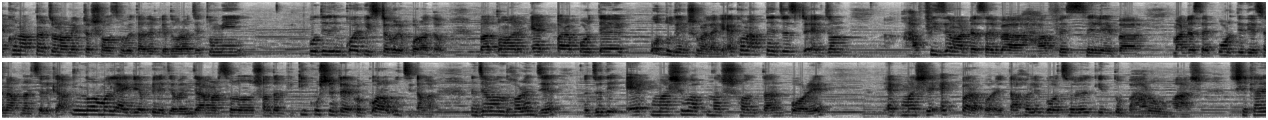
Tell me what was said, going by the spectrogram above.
এখন আপনার জন্য অনেকটা সহজ হবে তাদেরকে ধরা, যে তুমি প্রতিদিন কয় পৃষ্ঠা করে পড়া দাও? বা তোমার এক পারা পড়তে কতদিন সময় লাগে? এখন আপনি জাস্ট একজন হাফিজে মাদ্রাসায় বা হাফেজ ছেলে বা মাদ্রাসায় পড়তে দিয়েছেন আপনার ছেলেকে, আপনি নর্মালি আইডিয়া পেয়ে যাবেন যে আমার সন্তানকে কি কোশ্চেনটা এখন করা উচিত আমার? যেমন ধরেন যে, যদি এক মাসেও আপনার সন্তান পড়ে, এক মাসে এক পারা পড়ে, তাহলে বছরে কিন্তু বারো মাস। সেখানে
